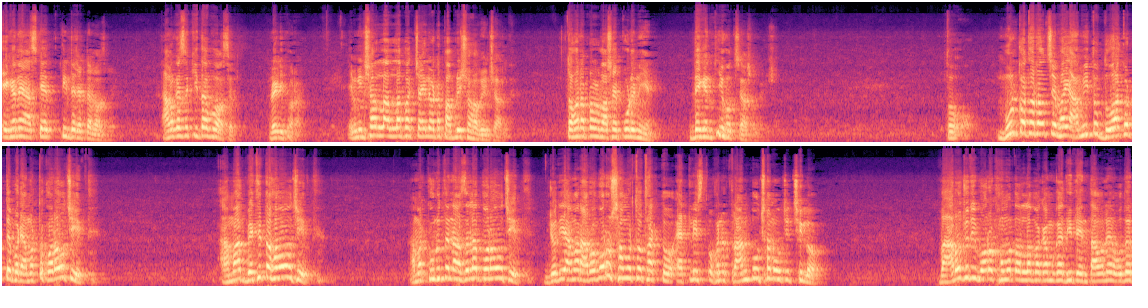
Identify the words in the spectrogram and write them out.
এখানে আজকে তিনটা চারটা বাজবে। আমার কাছে কিতাবও আছে রেডি করা। এবং ইনশাল্লাহ আল্লাহ পাক চাইলে ওটা পাবলিশও হবে ইনশাল্লাহ তখন আপনার বাসায় পড়ে নিয়ে দেখেন কি হচ্ছে আসলে। তো মূল কথাটা হচ্ছে, ভাই, আমি তো দোয়া করতে পারি, আমার তো করা উচিত। আমার ব্যথিত হওয়া উচিত। আমার কুনুতে নাজেলা পড়া উচিত। যদি আমার আরও বড় সামর্থ্য থাকতো অ্যাটলিস্ট ওখানে ত্রাণ পৌঁছানো উচিত ছিল। বা আরও যদি বড় ক্ষমতা আল্লাহ পাক আমাকে দিতেন, তাহলে ওদের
